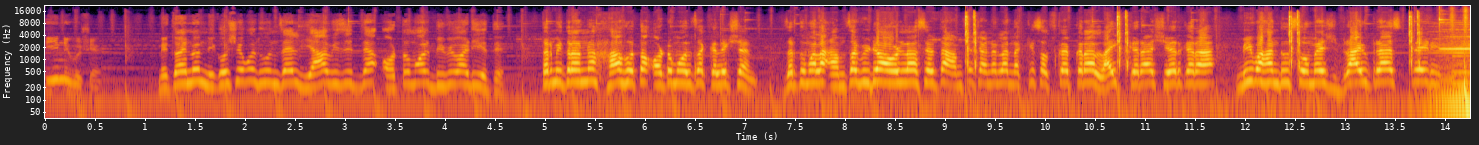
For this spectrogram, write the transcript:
ती निगोशिएट मित्रांनो निगोशिएबल होऊन जाईल या विजिट द्या ऑटो मॉल बिबीवाडी येथे तर मित्रांनो हा होता ऑटो मॉलचा कलेक्शन जर तुम्हाला आमचा व्हिडिओ आवडला असेल तर आमच्या चॅनलला नक्की सबस्क्राईब करा लाईक करा शेअर करा. मी वाहन दूत सोमेश ड्राईव्ह ट्रॅस ट्रेडिंग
